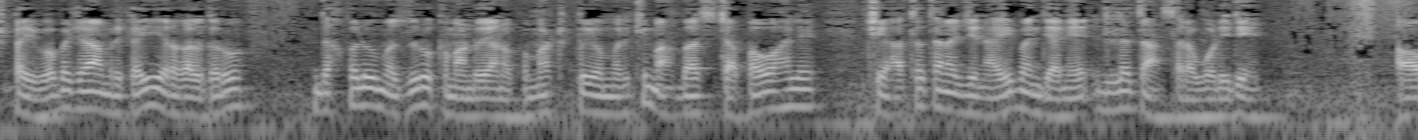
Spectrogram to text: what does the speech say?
شپه یوه بجه امریکایي یرغلګرو د خپلو مزدورو کمانډویانو په مټ په یو ملکي محبس چاپه وهلې چې اته تنه جنایي بندیان یې له ځان سره وړي دي او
